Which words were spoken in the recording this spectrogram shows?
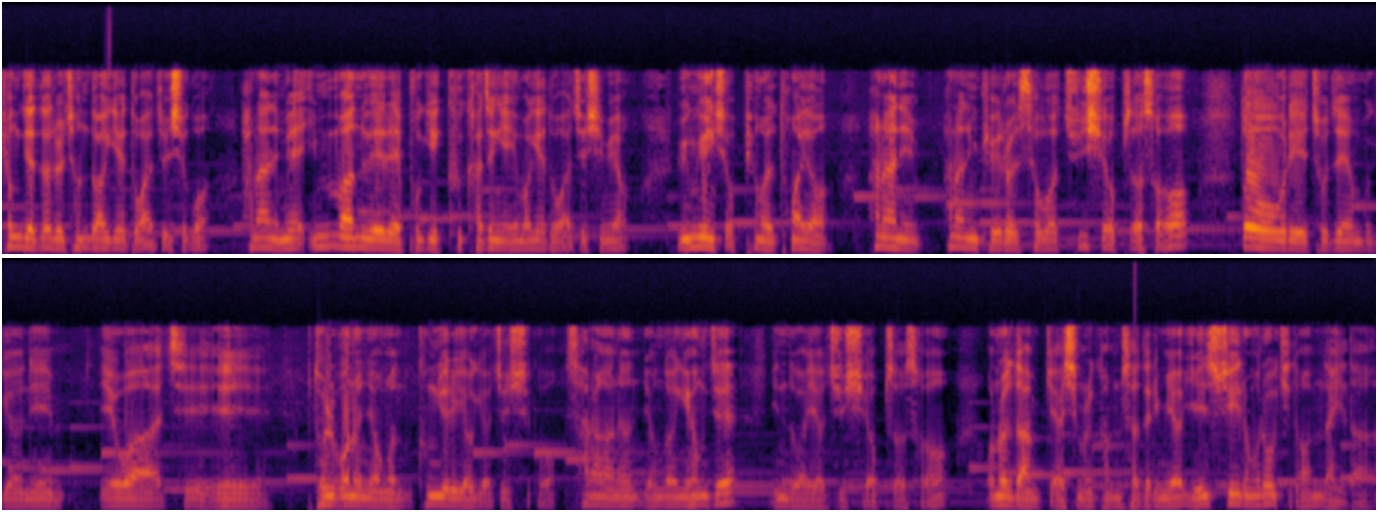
형제들을 전도하게 도와주시고 하나님의 임마누엘의 복이 그 가정에 임하게 도와주시며 윙윙 쇼핑을 통하여 하나님 하나님 교회를 세워 주시옵소서. 또 우리 조재현 부교님 이와 같이 돌보는 영혼 극률히 여겨 주시고 사랑하는 영광의 형제 인도하여 주시옵소서. 오늘도 함께 하심을 감사드리며 예수의 이름으로 기도합나이다.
